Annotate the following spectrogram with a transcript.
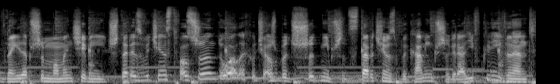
W najlepszym momencie mieli 4 zwycięstwa z rzędu, ale chociażby 3 dni przed starciem z bykami przegrali w Cleveland.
